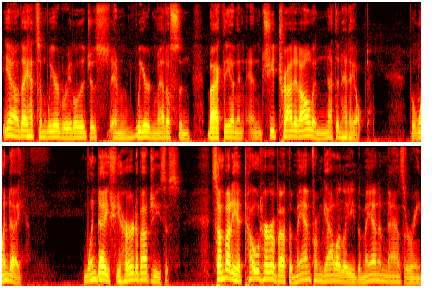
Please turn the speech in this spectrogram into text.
you know, they had some weird religious and weird medicine back then and, and she tried it all and nothing had helped. But one day, one day she heard about Jesus Somebody had told her about the man from Galilee, the man of Nazarene,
